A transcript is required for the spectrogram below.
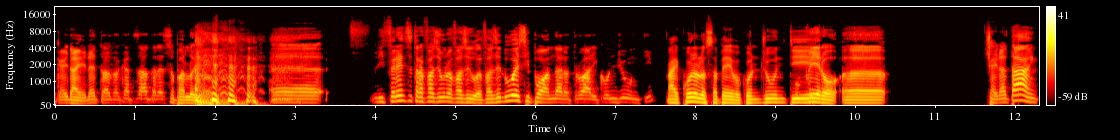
Ok, dai, hai detto la tua cazzata, adesso parlo io. Eh, differenza tra fase 1 e fase 2. Fase 2 si può andare a trovare i congiunti, Ma quello lo sapevo, congiunti. ovvero, eh, cioè in realtà,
